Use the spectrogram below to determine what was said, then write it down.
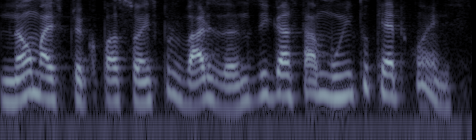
não mais preocupações por vários anos e gastar muito cap com eles.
